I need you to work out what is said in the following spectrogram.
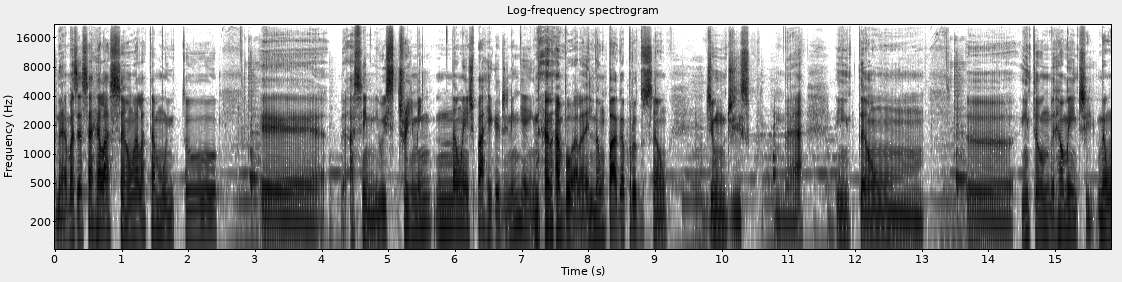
né? Mas essa relação, ela tá muito. É, assim, o streaming não enche barriga de ninguém, né? na boa. Ele não paga a produção de um disco, né? Então. Uh, então, realmente, não,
